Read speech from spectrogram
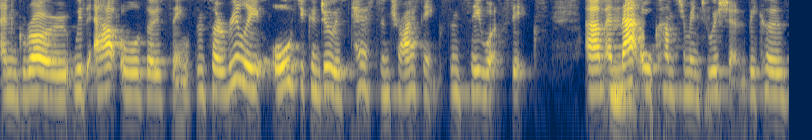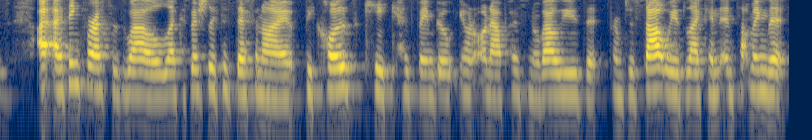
and grow without all of those things. And so really all you can do is test and try things and see what sticks. Um, and mm. that all comes from intuition because I, I, think for us as well like especially for steph and i because KIC has been built you know, on our personal values that from to start with like and, and something that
